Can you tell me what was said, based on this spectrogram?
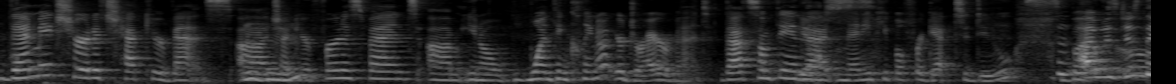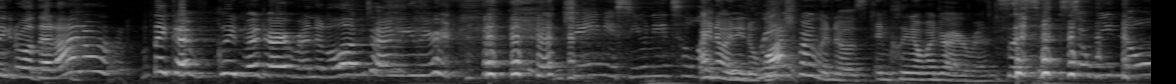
Then make sure to check your vents. Uh, Mm-hmm. Check your furnace vent. Um, you know, one thing, clean out your dryer vent. That's something Yes. that many people forget to do. I was just thinking about that. I don't think I've cleaned my dryer vent in a long time either. Jamie, so you need to like. I know I need to re- wash my windows and clean out my dryer vents. so we know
